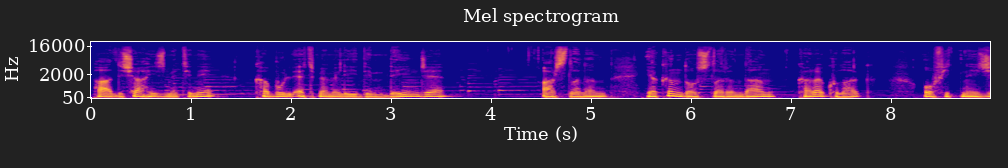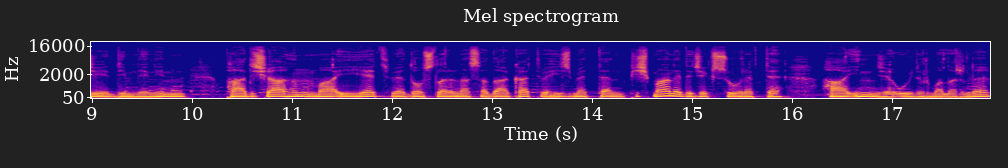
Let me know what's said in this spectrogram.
padişah hizmetini kabul etmemeliydim deyince Arslan'ın yakın dostlarından kara kulak o fitneci Dimne'nin padişahın maiyet ve dostlarına sadakat ve hizmetten pişman edecek surette haince uydurmalarını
